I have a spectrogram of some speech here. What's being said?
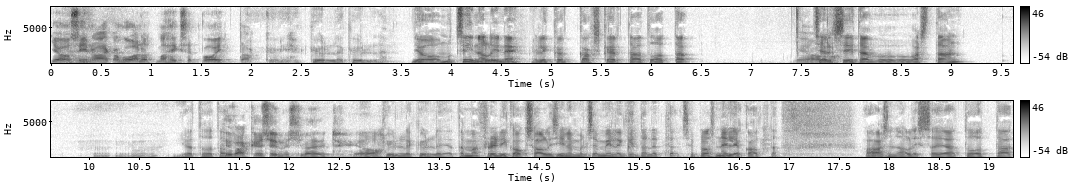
Joo, siinä on aika huonot mahikset voittaa kyllä. Kyllä, kyllä. Joo, mutta siinä oli ne, eli kaksi kertaa tuota Joo. Chelseatä vastaan. Ja tuota, Hyvä kysymys löytyi, joo. Kyllä, kyllä. Ja tämä Freddy Cox oli siinä mielessä mielenkiintoinen, että se pelasi neljä kautta Arsenalissa. Ja tuota,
